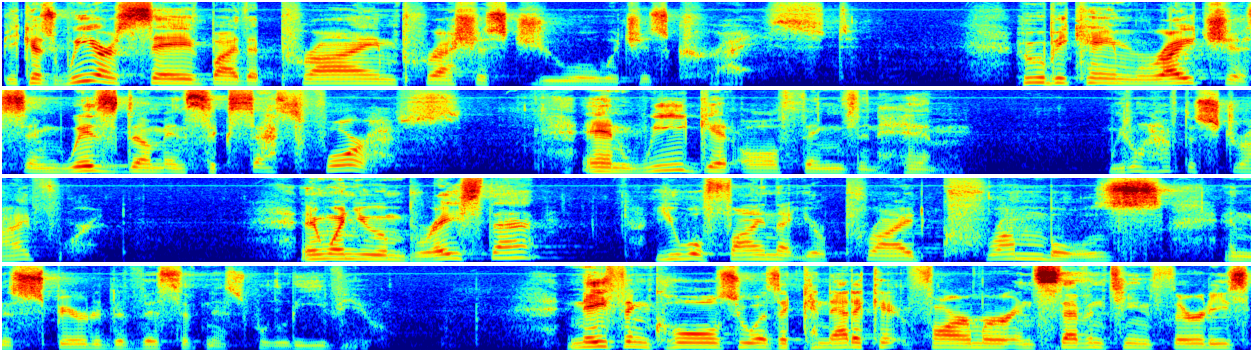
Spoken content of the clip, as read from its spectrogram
Because we are saved by the prime precious jewel, which is Christ who became righteous and wisdom and success for us. And we get all things in Him. We don't have to strive for it. And when you embrace that, you will find that your pride crumbles and the spirit of divisiveness will leave you. Nathan Coles, who was a Connecticut farmer in 1730s,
